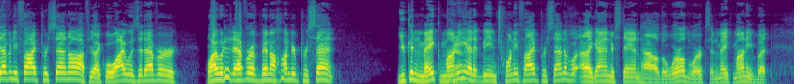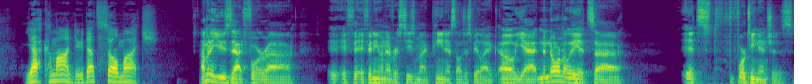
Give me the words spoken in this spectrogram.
Absolutely. 75% off. You're like, "Well, why was it ever why would it ever have been 100%?" You can make money Yeah. at it being 25% of what like I understand how the world works and make money, but yeah, come on, dude. That's so much. I'm gonna use that for uh, if if anyone ever sees my penis, I'll just be like, oh yeah. Normally it's uh, it's 14 inches,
